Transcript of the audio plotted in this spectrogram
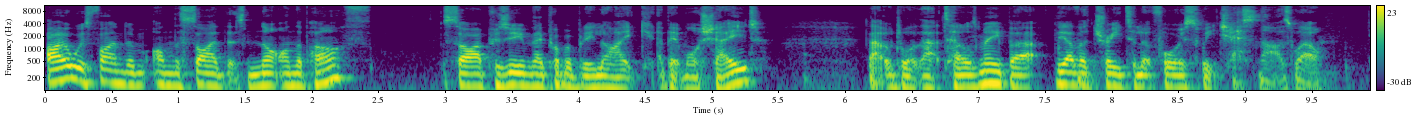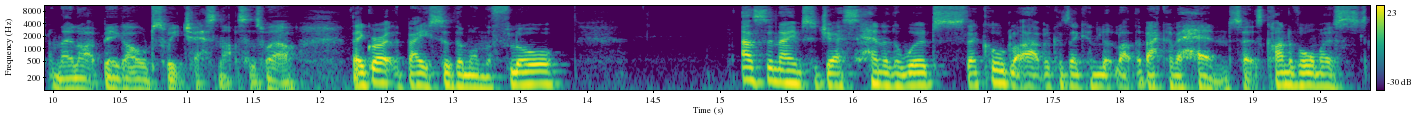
i always find them on the side that's not on the path so I presume they probably like a bit more shade. That would what that tells me. But the other tree to look for is sweet chestnut as well, and they like big old sweet chestnuts as well. They grow at the base of them on the floor. As the name suggests, hen of the woods. They're called like that because they can look like the back of a hen. So it's kind of almost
